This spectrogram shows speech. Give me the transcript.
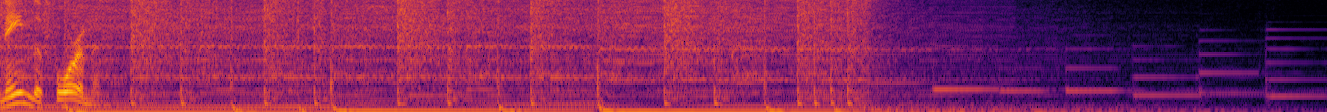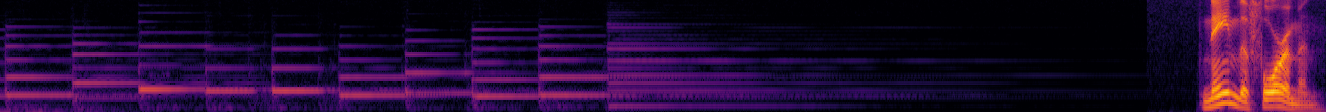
Name the foramen. Name the foramen.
